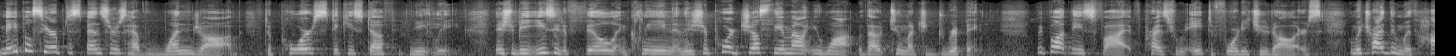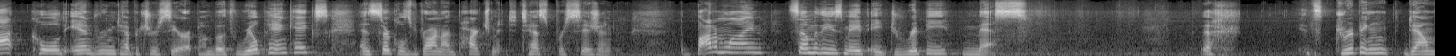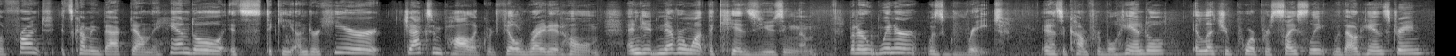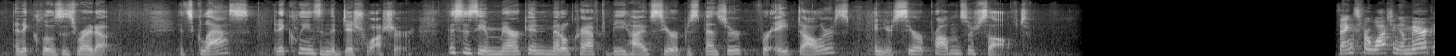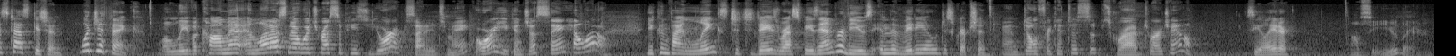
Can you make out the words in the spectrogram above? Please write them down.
Maple syrup dispensers have one job to pour sticky stuff neatly. They should be easy to fill and clean, and they should pour just the amount you want without too much dripping. We bought these five, priced from 8 to $42, and we tried them with hot, cold, and room temperature syrup on both real pancakes and circles drawn on parchment to test precision. The bottom line, some of these made a drippy mess. Ugh, it's dripping down the front, it's coming back down the handle, it's sticky under here. Jackson Pollock would feel right at home, and you'd never want the kids using them. But our winner was great. It has a comfortable handle, it lets you pour precisely without hand strain, and it closes right up. It's glass, and it cleans in the dishwasher. This is the American Metalcraft Beehive Syrup Dispenser for $8, and your syrup problems are solved. Thanks for watching America's Test Kitchen. What'd you think? Well, leave a comment and let us know which recipes you're excited to make, or you can just say hello. You can find links to today's recipes and reviews in the video description. And don't forget to subscribe to our channel. See you later. I'll see you later.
